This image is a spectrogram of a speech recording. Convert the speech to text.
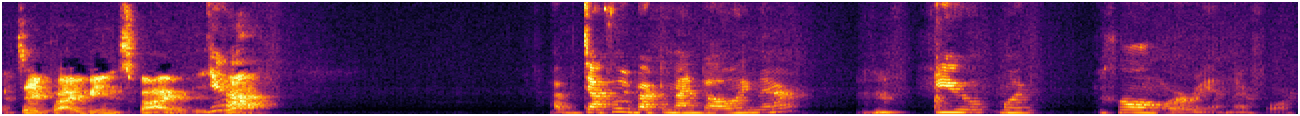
I'd say probably be inspired as well. Yeah. I would definitely recommend going there. Mhm. You like, how long were we in there for?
